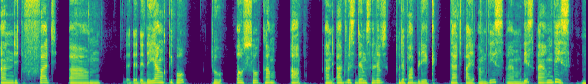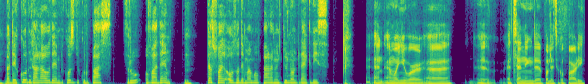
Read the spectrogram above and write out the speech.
and to fight um, the, the, the young people to also come up and address themselves to the public that I am this, I am this, I am this. But they couldn't allow them because you could pass through over them. That's why also the member of parliament do not like this. And and when you were uh, uh, attending the political party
